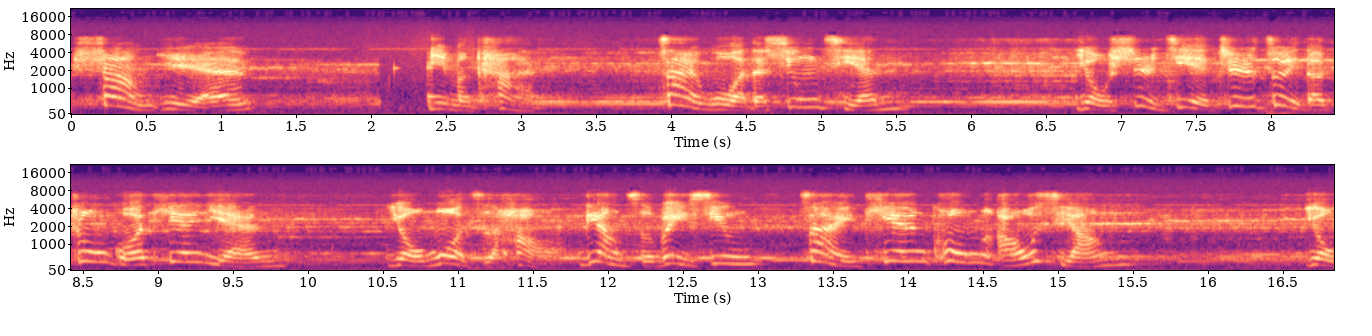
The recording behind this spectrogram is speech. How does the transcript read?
上演。你们看，在我的胸前，有世界之最的中国天眼，有墨子号量子卫星在天空翱翔，有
